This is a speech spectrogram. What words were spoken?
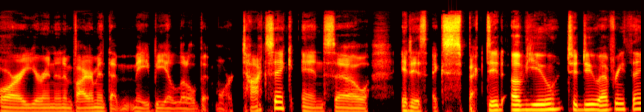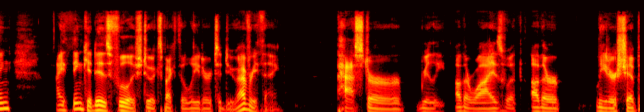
or you're in an environment that may be a little bit more toxic and so it is expected of you to do everything i think it is foolish to expect the leader to do everything pastor or really otherwise with other leadership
